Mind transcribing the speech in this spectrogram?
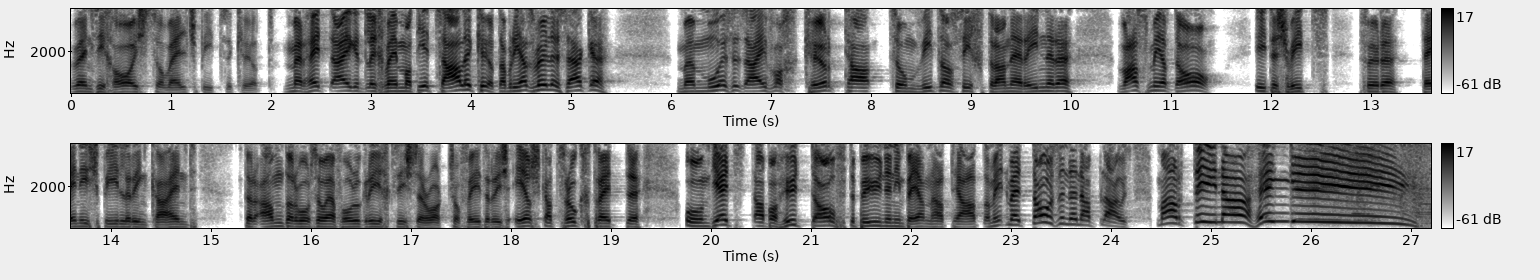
wenn sie kann, ist zur Weltspitze gehört. Man hat eigentlich, wenn man die Zahlen gehört, aber ich wollte sagen, man muss es einfach gehört haben, um wieder sich daran erinnern, was wir da in der Schweiz für eine Tennisspielerin hatten. Der andere, der so erfolgreich war, der Roger Federer, ist erst zurückgetreten. Und jetzt aber heute auf der Bühne im Bernhard Theater mit einem tausenden Applaus. Martina Hingis!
